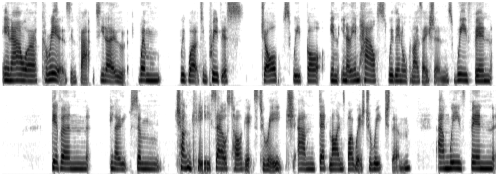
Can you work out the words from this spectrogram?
in our careers. In fact, you know, when we've worked in previous jobs we've got in you know in house within organizations we've been given you know, some chunky sales targets to reach and deadlines by which to reach them. And we've been,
